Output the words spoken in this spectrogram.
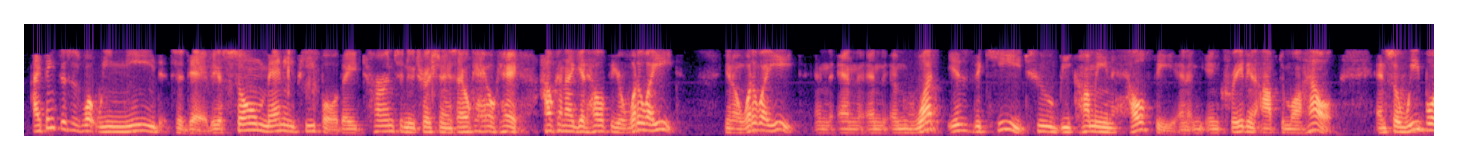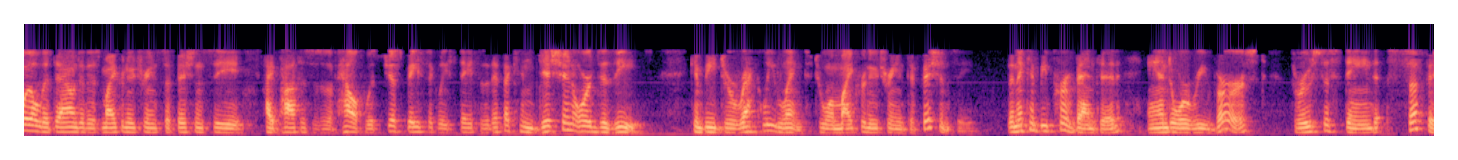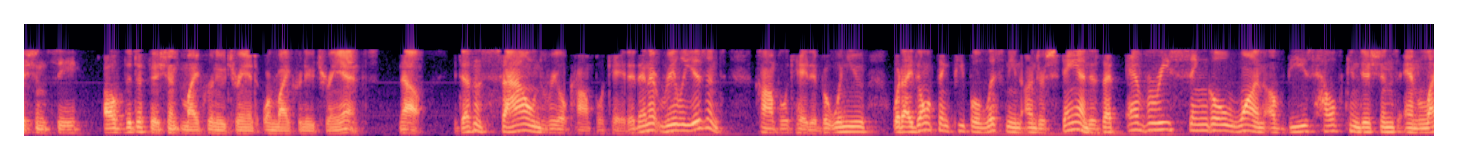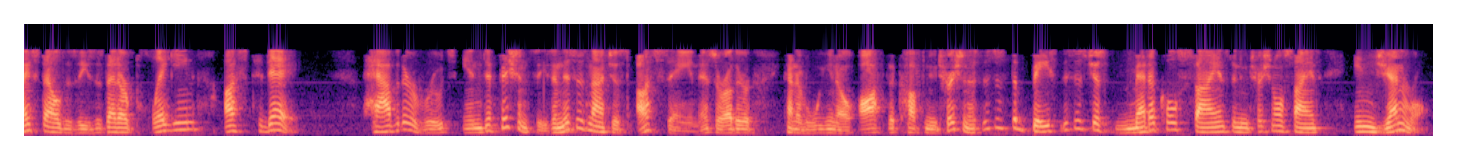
I think this is what we need today because so many people, they turn to nutrition and say, okay, okay, how can I get healthier? What do I eat? you know, what do I eat? And, and, and, and what is the key to becoming healthy and, and creating optimal health? And so we boiled it down to this micronutrient sufficiency hypothesis of health, which just basically states that if a condition or disease can be directly linked to a micronutrient deficiency, then it can be prevented and or reversed through sustained sufficiency of the deficient micronutrient or micronutrients. Now, it doesn't sound real complicated, and it really isn't complicated. But when you, what I don't think people listening understand is that every single one of these health conditions and lifestyle diseases that are plaguing us today have their roots in deficiencies. And this is not just us saying this or other kind of, you know, off-the-cuff nutritionists. This is the base, this is just medical science and nutritional science in general.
